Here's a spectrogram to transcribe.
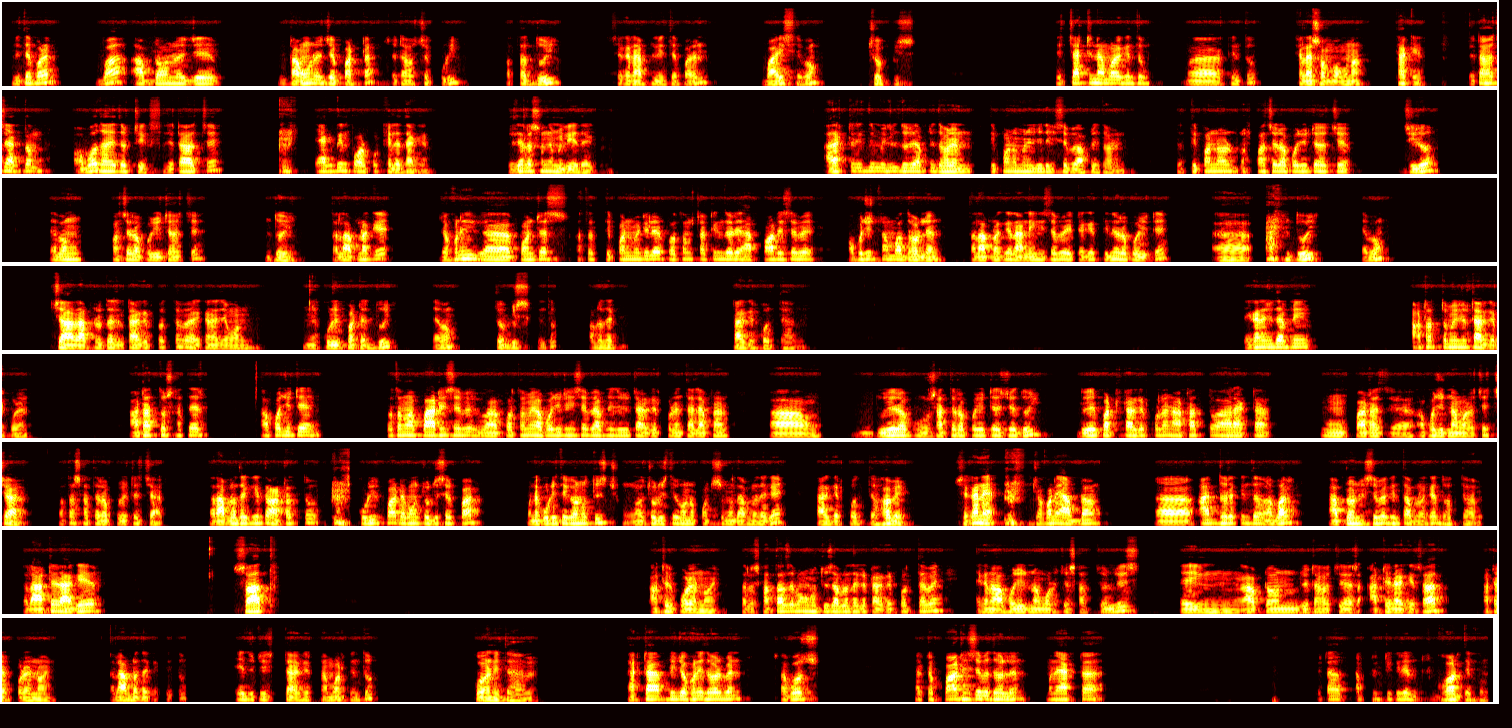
নিতে পারেন বা আপ ডাউনের যে ডাউনের যে পার্টটা সেটা হচ্ছে কুড়ি অর্থাৎ দুই, সেখানে আপনি নিতে পারেন বাইশ এবং চব্বিশ। এই চারটি নাম্বারে কিন্তু কিন্তু খেলার সম্ভাবনা থাকে। এটা হচ্ছে একদম অবধারিত ট্রিক্স যেটা হচ্ছে একদিন পর পর খেলে থাকেন। রেজাল্টের সঙ্গে মিলিয়ে দেখবেন আরেকটা যদি মিডিল ধরে আপনি ধরেন, তিপ্পান্ন মিনিট যদি হিসেবে আপনি ধরেন, তো তিপ্পান্ন পাঁচের অপোজিটে হচ্ছে জিরো এবং পাঁচের অপোজিটে হচ্ছে দুই। তাহলে আপনাকে যখনই পঞ্চাশ অর্থাৎ তিপ্পান্ন মিডিলের প্রথম স্টার্টিং ধরে পার্ট হিসেবে অপোজিট নাম্বার ধরলেন, তাহলে আপনাকে রানিং হিসেবে এটাকে তিনের অপোজিটে দুই এবং চার আপনাদের টার্গেট করতে হবে। এখানে যেমন কুড়ির পার্টের দুই এবং চব্বিশ কিন্তু আপনাদের টার্গেট করতে হবে। এখানে যদি আপনি আটাত্তর মিডিল টার্গেট করেন, আটাত্তর সাতের অপোজিটে প্রথমে পার্ট হিসেবে বা প্রথমে অপোজিট হিসেবে আপনি যদি টার্গেট করেন, তাহলে আপনার দুইয়ের সাতের অপোজিটে হচ্ছে দুই, দুইয়ের পার্টটা টার্গেট করলেন আটাত্তর আর একটা পার্ট অপোজিট নাম্বার হচ্ছে চার, অর্থাৎ সাতের অপোজিটে চার। তাহলে আপনাদের কিন্তু আটাত্তর, কুড়ির পার্ট এবং চল্লিশের পার্ট মানে কুড়ি থেকে উনত্রিশ চল্লিশ থেকে উনপঞ্চাশের মধ্যে আপনাদেরকে টার্গেট করতে হবে। সেখানে যখনই আপ ডাউন আট ধরে কিন্তু আবার আপ ডাউন হিসেবে কিন্তু আপনাকে ধরতে হবে। তাহলে আটের আগে সাত, আটের পরে নয়। তাহলে সাতাশ এবং উনত্রিশ আপনাদেরকে টার্গেট করতে হবে। এখানে অপোজিট নম্বর হচ্ছে সাতচল্লিশ। এই আপ ডাউন যেটা হচ্ছে আটের আগে সাত, আটের পরে নয়। তাহলে আপনাদেরকে কিন্তু এই দুটি টার্গেট নাম্বার কিন্তু করে নিতে হবে। একটা আপনি যখনই ধরবেন সাপোজ একটা পার্ট হিসেবে ধরলেন মানে একটা এটা আপনি টিকিটের ঘর দেখুন।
